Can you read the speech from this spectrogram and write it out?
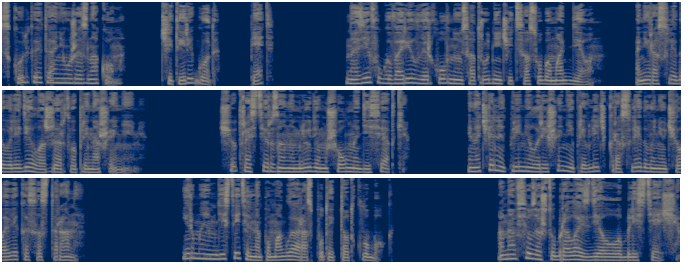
Сколько это они уже знакомы? Четыре года? Пять? Назев уговорил Верховную сотрудничать с особым отделом. Они расследовали дело с жертвоприношениями. Счет растерзанным людям шел на десятки, и начальник принял решение привлечь к расследованию человека со стороны. Ирма им действительно помогла распутать тот клубок. Она все, за что брала, сделала блестяще.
